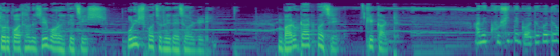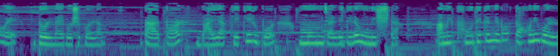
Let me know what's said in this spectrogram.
তোর কথা অনুযায়ী বড় হয়ে গেছিস। উনিশ বছর হয়ে গেছে অলরেডি বারোটা আট বাজে। কে কাট? আমি খুশিতে গদগদ হয়ে দোলনায় বসে পড়লাম। তারপর ভাইয়া কেকের উপর মোম জ্বালিয়ে দিল উনিশটা। আমি ফু দিতে নেব তখনই বলল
